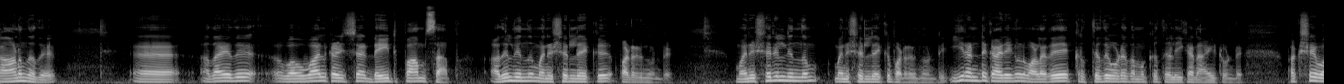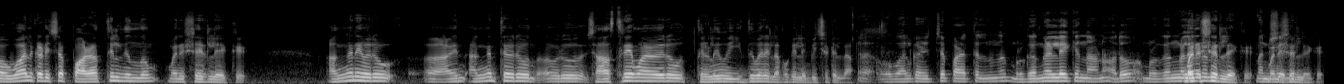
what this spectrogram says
കാണുന്നത് അതായത് വവ്വാൽ കഴിച്ച ഡേറ്റ് പാം സാപ്പ് അതിൽ നിന്ന് മനുഷ്യരിലേക്ക് പടരുന്നുണ്ട്. മനുഷ്യരിൽ നിന്നും മനുഷ്യരിലേക്ക് പടരുന്നുണ്ട്. ഈ രണ്ട് കാര്യങ്ങൾ വളരെ കൃത്യതയോടെ നമുക്ക് തെളിയിക്കാനായിട്ടുണ്ട്. പക്ഷേ വവ്വാൽ കടിച്ച പഴത്തിൽ നിന്നും മനുഷ്യരിലേക്ക് അങ്ങനെ ഒരു അങ്ങനത്തെ ഒരു ഒരു ശാസ്ത്രീയമായ ഒരു തെളിവ് ഇതുവരെ നമുക്ക് ലഭിച്ചിട്ടില്ല. വവ്വാൽ കഴിച്ച പഴത്തിൽ നിന്ന് മൃഗങ്ങളിലേക്കെന്നാണോ അതോ മൃഗങ്ങൾ മനുഷ്യരിലേക്ക് മനുഷ്യരിലേക്ക്?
